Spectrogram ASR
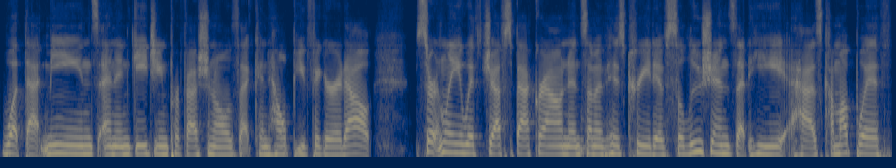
what that means and engaging professionals that can help you figure it out. Certainly, with Jeff's background and some of his creative solutions that he has come up with,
